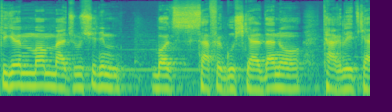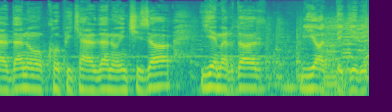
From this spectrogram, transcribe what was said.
دیگه ما مجبور شدیم با صفحه گوش کردن و تقلید کردن و کپی کردن و این چیزا یه مقدار یاد بگیریم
